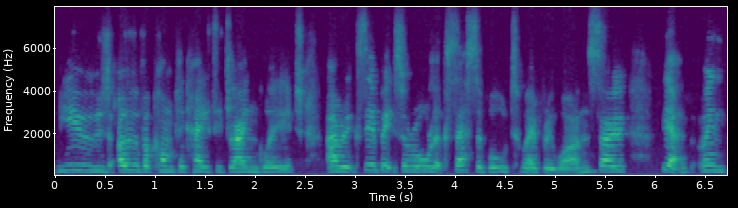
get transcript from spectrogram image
use overcomplicated language our exhibits are all accessible to everyone so yeah i mean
